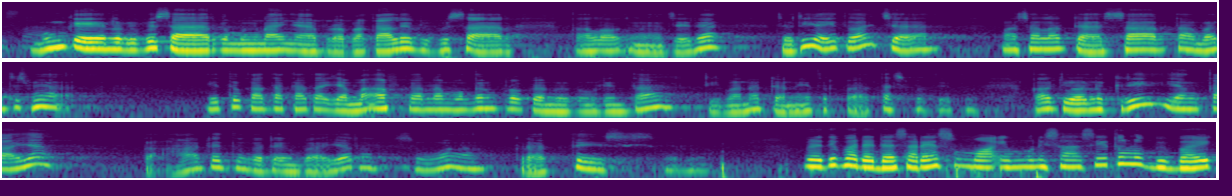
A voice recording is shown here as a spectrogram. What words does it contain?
besar. mungkin lebih besar kemungkinannya berapa kali lebih besar kalau ya, jadi jadi ya itu aja masalah dasar tambahan itu sebenarnya itu kata-kata ya maaf karena mungkin program dari pemerintah di mana dananya terbatas seperti itu. Kalau di luar negeri yang kaya nggak ada itu nggak ada yang bayar, semua gratis. Gitu. Berarti pada dasarnya semua imunisasi itu lebih baik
